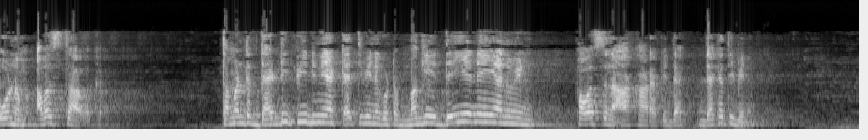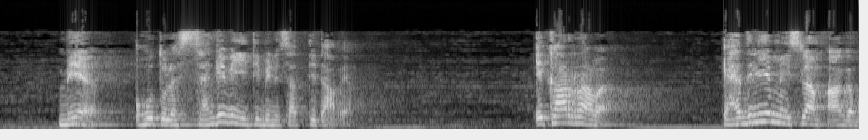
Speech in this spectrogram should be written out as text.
ඕනම් අවස්ථාවක තමන්ට දැඩි පීඩනයක් ඇති වෙනකොට මගේ දෙයනේ යනුවෙන් පවසන ආකාර අපි දැක තිබෙනවා. මෙය ඔහු තුල සැඟවී තිබෙන සත්‍යතාවයක්. ඒ කාරණාව පැහැදිලියෙන්ම ඉස්ලාම් ආගම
